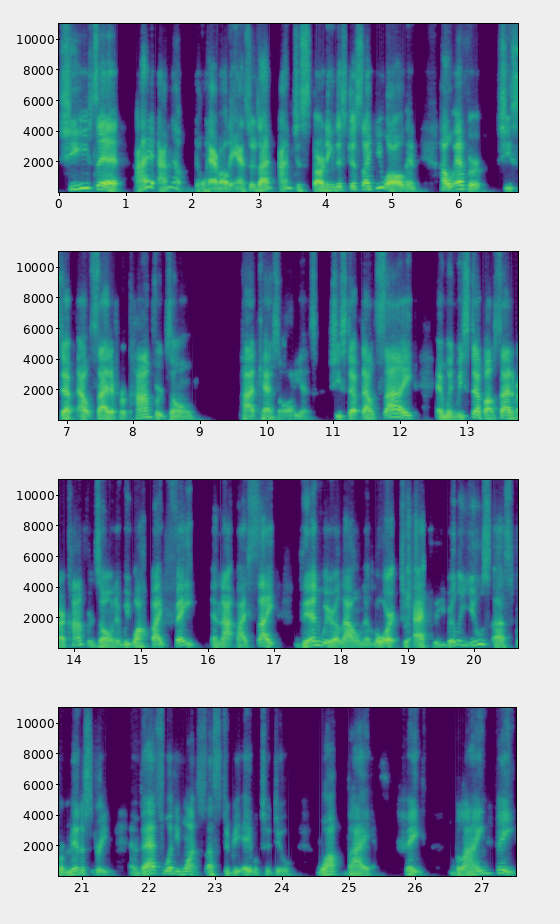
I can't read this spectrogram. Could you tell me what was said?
she said, I, I'm not don't have all the answers. I, I'm just starting this just like you all. And however, she stepped outside of her comfort zone, podcast audience. She stepped outside. And when we step outside of our comfort zone and we walk by faith and not by sight, then we're allowing the Lord to actually really use us for ministry. And that's what He wants us to be able to do walk by faith, blind faith.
